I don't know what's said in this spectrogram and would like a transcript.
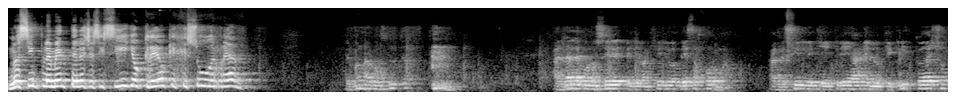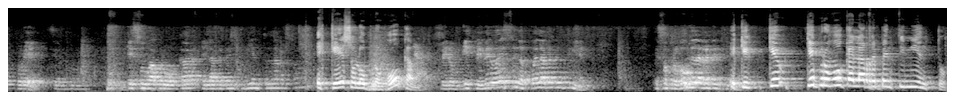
No es simplemente el hecho de decir, sí, yo creo que Jesús es real. Hermano, consulta al darle a conocer el Evangelio de esa forma, al decirle que crea en lo que Cristo ha hecho por él, ¿cierto? ¿Eso va a provocar el arrepentimiento en la persona? Es que eso lo provoca. pero es primero eso y después el arrepentimiento. Eso provoca el arrepentimiento. Es que, ¿qué, ¿qué provoca el arrepentimiento?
